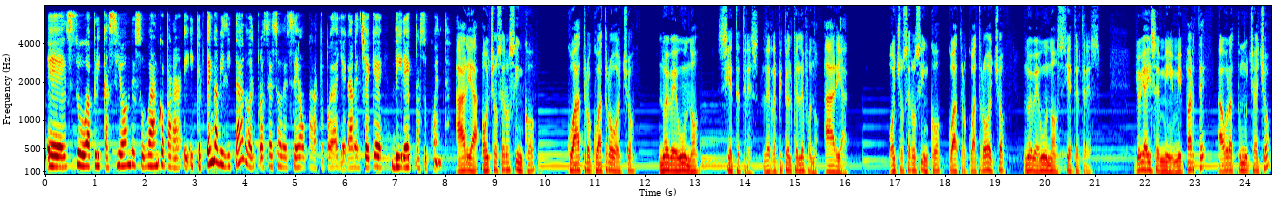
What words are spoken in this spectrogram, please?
eh, su aplicación de su banco para y, y, que tenga habilitado el proceso de sale para que pueda llegar el cheque directo a su cuenta. Área 805 448 9173. Le repito el teléfono, área 805-448-9173. Yo ya hice mi, mi, parte. Ahora tú, muchacho,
